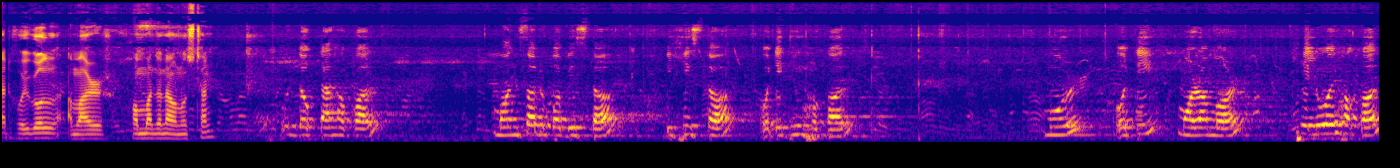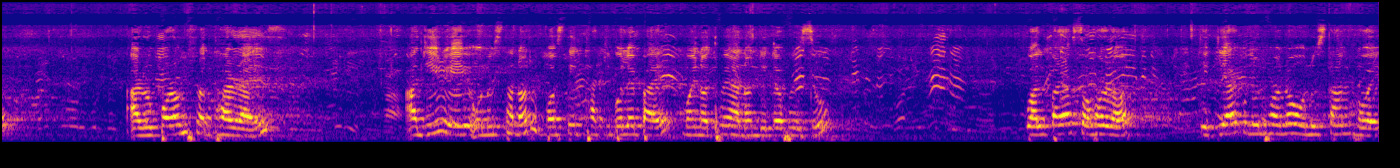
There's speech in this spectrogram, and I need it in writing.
ইয়াত হৈ গ'ল আমাৰ সম্মাননা অনুষ্ঠান। উদ্যোক্তাসকল মঞ্চত উপবিষ্ট বিশিষ্ট অতিথিসকল মোৰ অতি মৰমৰ খেলুৱৈসকল আৰু পৰম শ্ৰদ্ধাৰ ৰাইজ আজিৰ এই অনুষ্ঠানত উপস্থিত থাকিবলৈ পাই মই নথৈ আনন্দিত হৈছোঁ। গোৱালপাৰা চহৰত যেতিয়া কোনো ধৰণৰ অনুষ্ঠান হয়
